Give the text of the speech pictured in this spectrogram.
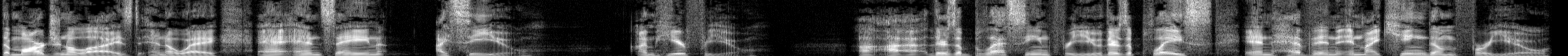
the marginalized in a way, and, and saying, I see you. I'm here for you. Uh, I, there's a blessing for you. There's a place in heaven in my kingdom for you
